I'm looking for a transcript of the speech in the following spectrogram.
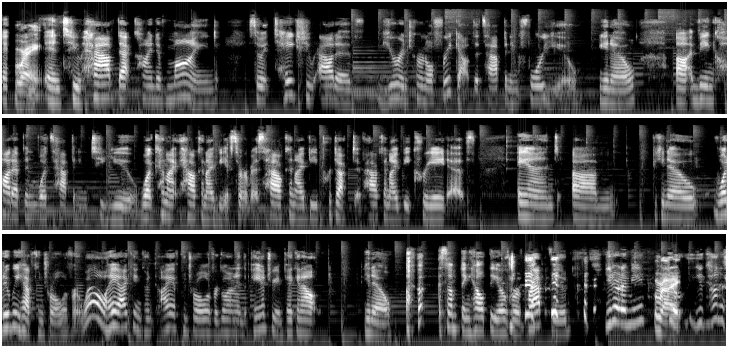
And, right. And to have that kind of mind, so it takes you out of your internal freak out that's happening for you, you know, uh, and being caught up in what's happening to you. What can I, how can I be of service? How can I be productive? How can I be creative? And, um, you know, what do we have control over? Well, hey, I can, I have control over going in the pantry and picking out, you know, something healthy over crap food. You know what I mean? Right. So you kind of,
